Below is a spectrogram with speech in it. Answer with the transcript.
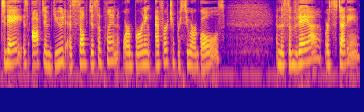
Today is often viewed as self discipline or a burning effort to pursue our goals. And the Svadhyaya or study,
